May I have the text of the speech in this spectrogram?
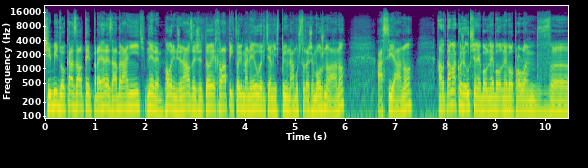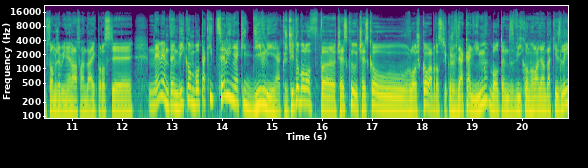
či by dokázal tej prehre zabrániť, neviem, hovorím, že naozaj, že to je chlapík, ktorý má neuveriteľný vplyv na mužstvo, takže možno áno, asi áno, ale tam akože určite nebol, nebol, nebol problém v, v tom, že by nehral Van Dijk, proste neviem, ten výkon bol taký celý nejaký divný, akože či to bolo v českou, českou vložkou a proste akože vďaka ním bol ten výkon Holandian taký zlý,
